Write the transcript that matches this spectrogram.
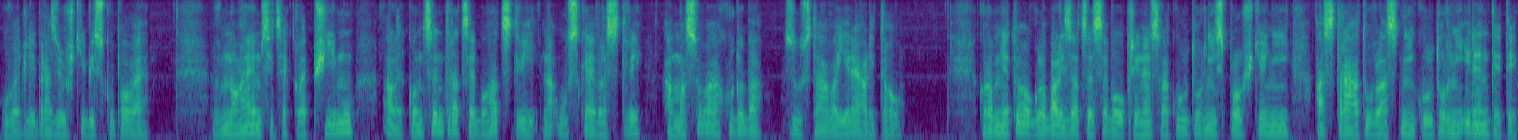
uvedli brazilští biskupové. V mnohém sice k lepšímu, ale koncentrace bohatství na úzké vrstvy a masová chudoba zůstávají realitou. Kromě toho globalizace sebou přinesla kulturní sploštění a ztrátu vlastní kulturní identity.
